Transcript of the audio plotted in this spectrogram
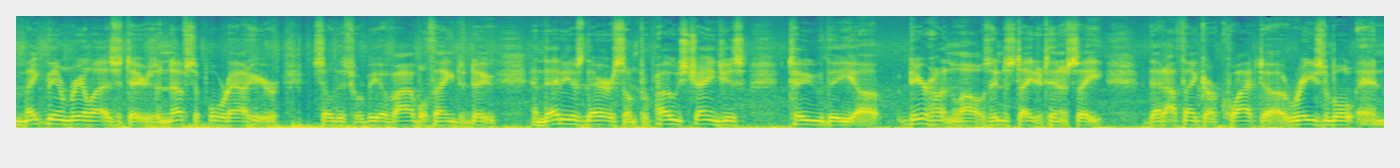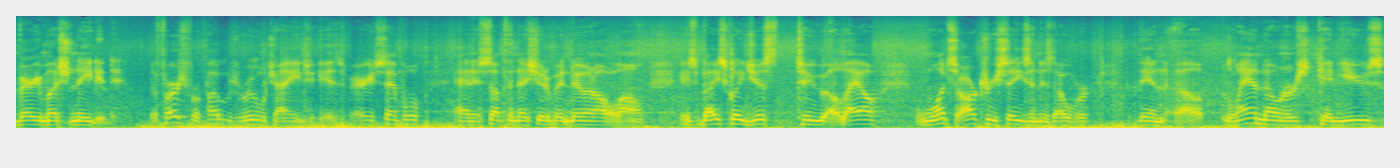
make them realize that there's enough support out here so this will be a viable thing to do. And that is there are some proposed changes to the uh, deer hunting laws in the state of Tennessee that I think are quite uh, reasonable and very much needed. The first proposed rule change is very simple and it's something they should have been doing all along. It's basically just to allow, once archery season is over, then uh, landowners can use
